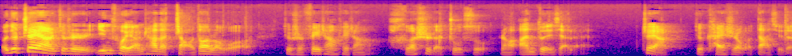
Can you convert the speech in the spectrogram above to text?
我就这样就是阴错阳差的找到了我就是非常非常合适的住宿，然后安顿下来，这样就开始我大学的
